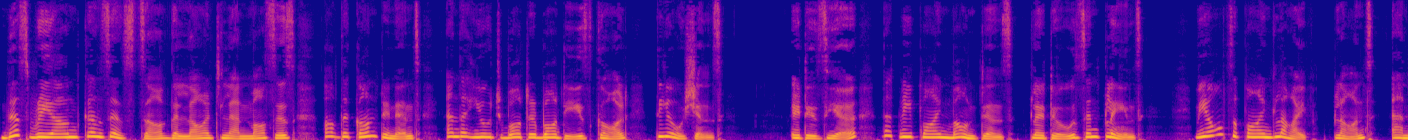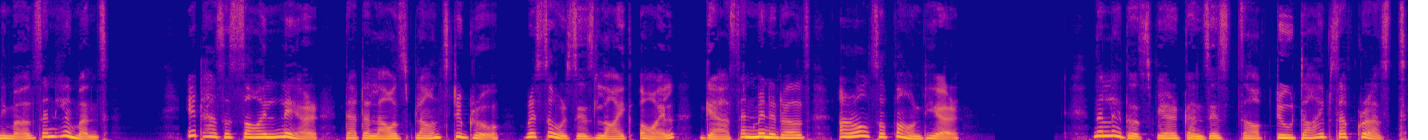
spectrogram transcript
This realm consists of the large land masses of the continents and the huge water bodies called the oceans. It is here that we find mountains, plateaus, and plains. We also find life, plants, animals, and humans. It has a soil layer that allows plants to grow. Resources like oil, gas, and minerals are also found here. The lithosphere consists of two types of crusts,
